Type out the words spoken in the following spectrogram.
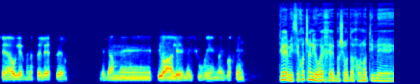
שהאויב מנסה לייצר, וגם אה, סיוע ליישובים, לאזרחים. תראה, משיחות שאני עורך אה, בשעות האחרונות עם אה,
